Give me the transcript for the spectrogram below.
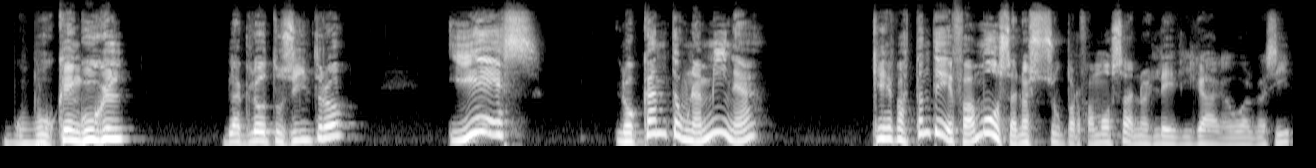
Busqué en Google Black Lotus intro. Y es, lo canta una mina que es bastante famosa. No es súper famosa, no es Lady Gaga o algo así.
